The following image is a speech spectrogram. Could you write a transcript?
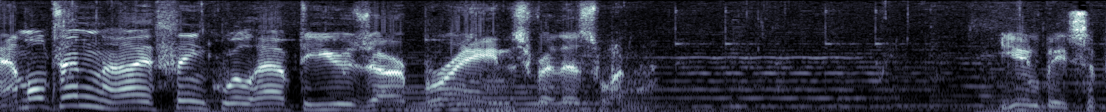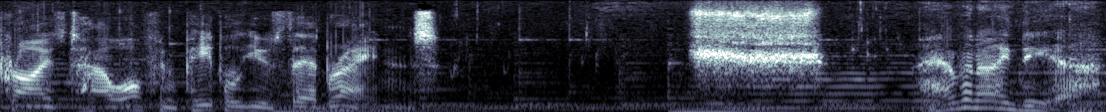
Hamilton, I think we'll have to use our brains for this one. You'll be surprised how often people use their brains. Shh! I have an idea.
